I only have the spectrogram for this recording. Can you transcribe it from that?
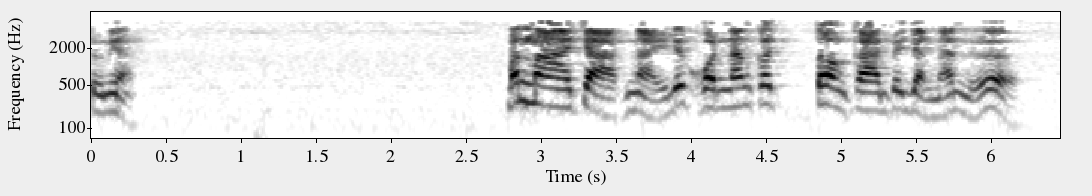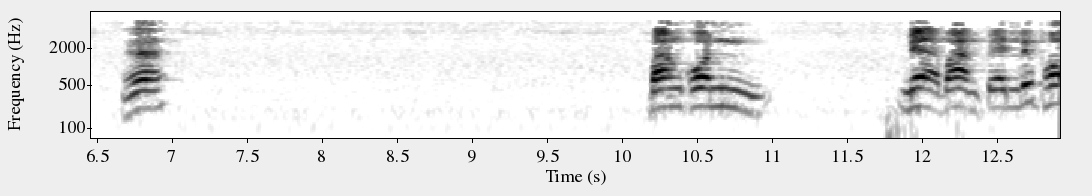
ตรงเนี้ยมันมาจากไหนหรือคนนั้นก็ต้องการเป็นอย่างนั้นหรือนะ บางคนแม่บ้านเป็น หรือพ่อ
